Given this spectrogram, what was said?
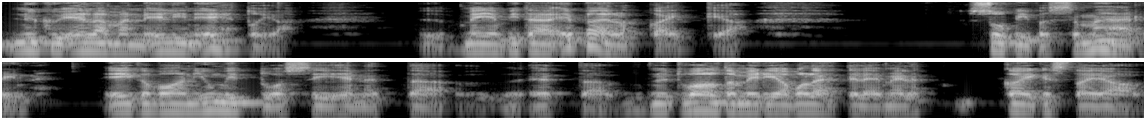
nykyelämän elinehtoja. Meidän pitää epäillä kaikkea sopivassa määrin, eikä vaan jumittua siihen, että, että nyt valtamedia valehtelee meille kaikesta ja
